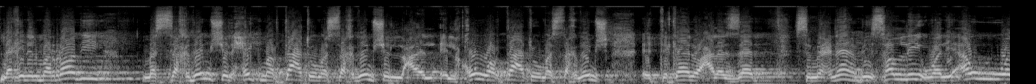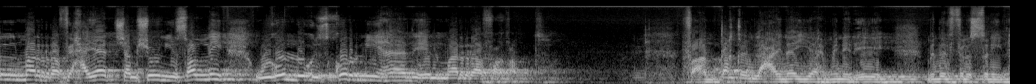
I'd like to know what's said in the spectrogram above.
لكن المرة دي ما استخدمش الحكمة بتاعته ما استخدمش القوة بتاعته ما استخدمش اتكاله على الذات. سمعناه بيصلي ولأول مرة في حياة شمشون يصلي ويقول له اذكرني هذه المرة فقط. فأنتقم لعيني من الإيه؟ من الفلسطينيين.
